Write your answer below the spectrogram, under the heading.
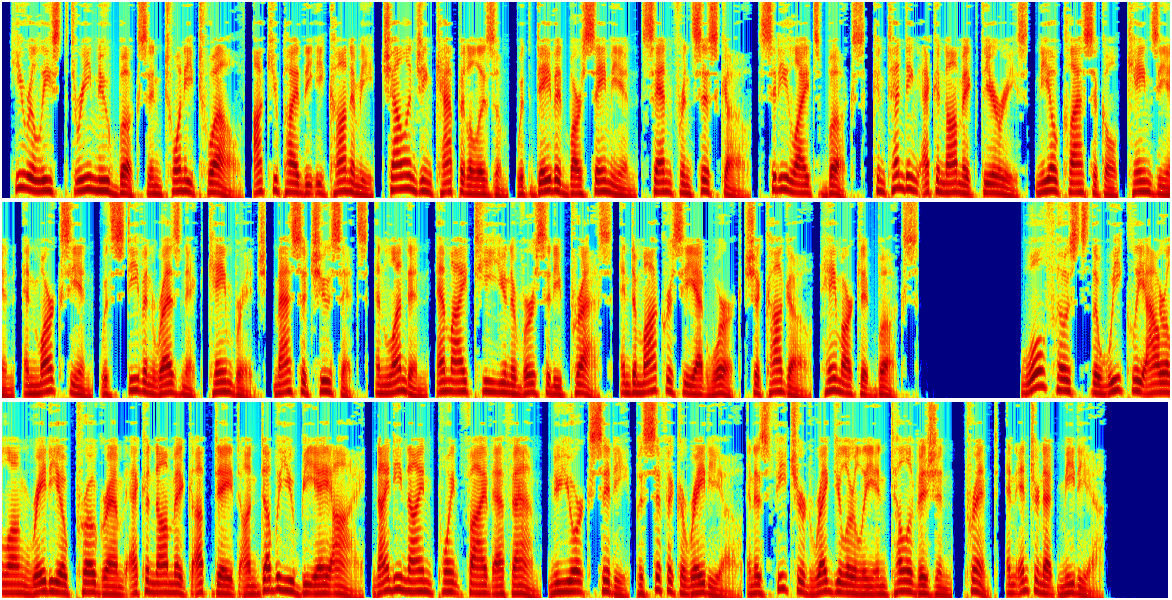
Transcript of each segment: He released three new books in 2012, Occupy the Economy, Challenging Capitalism, with David Barsamian San Francisco, City Lights Books, Contending Economic Theories, Neoclassical, Keynesian, and Marxian, with Stephen Resnick Cambridge, Massachusetts, and London, MIT University Press, and Democracy at Work Chicago, Haymarket Books. Wolff hosts the weekly hour-long radio program Economic Update on WBAI, 99.5 FM, New York City Pacifica Radio and is featured regularly in television, print, and Internet media.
